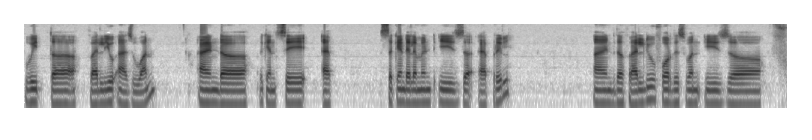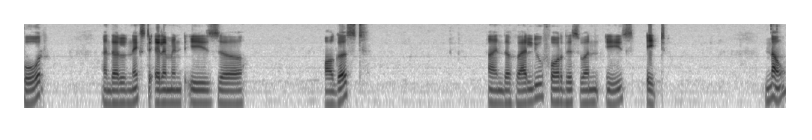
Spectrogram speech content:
with uh, value as 1 and uh, we can say second element is uh, April. And the value for this one is uh, 4 and the next element is uh, August. And the value for this one is 8 now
